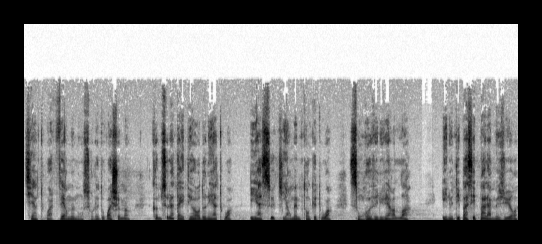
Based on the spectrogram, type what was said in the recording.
Tiens-toi fermement sur le droit chemin, comme cela t'a été ordonné à toi et à ceux qui, en même temps que toi, sont revenus vers Allah, et ne dépassez pas la mesure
